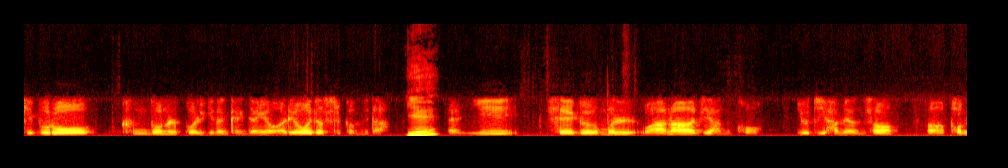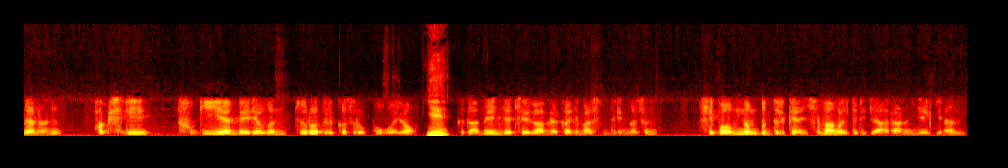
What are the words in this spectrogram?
집으로 큰 돈을 벌기는 굉장히 어려워졌을 겁니다. 예. 에, 이 세금을 완화하지 않고 유지하면서 어, 보면은 확실히 투기의 매력은 줄어들 것으로 보고요. 예. 그 다음에 이제 제가 몇 가지 말씀드린 것은 집 없는 분들께는 희망을 드리자라는 얘기는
